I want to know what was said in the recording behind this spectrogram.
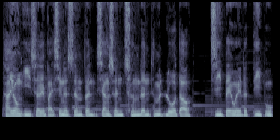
他用以色列百姓的身份向神承认，他们落到极卑微的地步。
